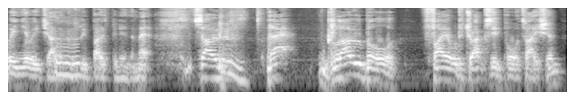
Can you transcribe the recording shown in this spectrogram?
We knew each other because mm-hmm. we'd both been in the Met. So that global failed drugs importation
